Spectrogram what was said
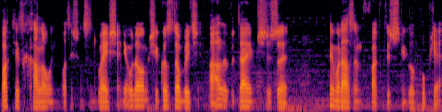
Pakiet Halloween 2020. Nie udało mi się go zdobyć, ale wydaje mi się, że tym razem faktycznie go kupię.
